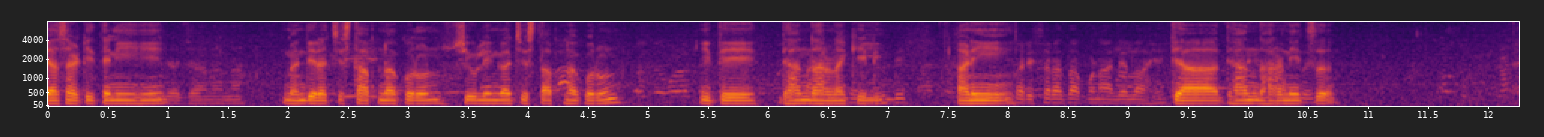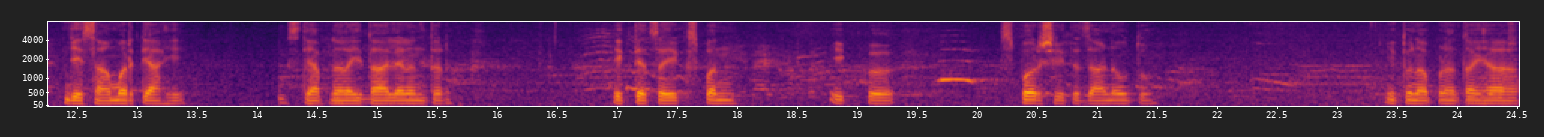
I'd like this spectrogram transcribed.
यासाठी त्यांनी हे मंदिराची स्थापना करून शिवलिंगाची स्थापना करून इथे ध्यानधारणा केली आणि परिसरात आपण आलेलो आहे. त्या ध्यानधारणेचं जे सामर्थ्य आहे ते आपल्याला इथं आल्यानंतर एक त्याचं एक स्पन एक स्पर्श इथं जाणवतो. इथून आपण आता ह्या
